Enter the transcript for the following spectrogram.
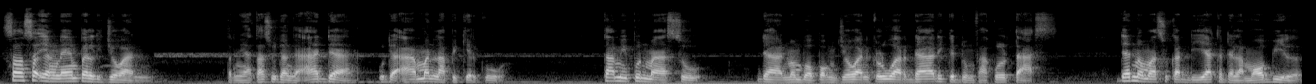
sosok yang nempel di Johan. Ternyata sudah nggak ada, udah aman lah pikirku. Kami pun masuk dan membopong Johan keluar dari gedung fakultas dan memasukkan dia ke dalam mobil.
